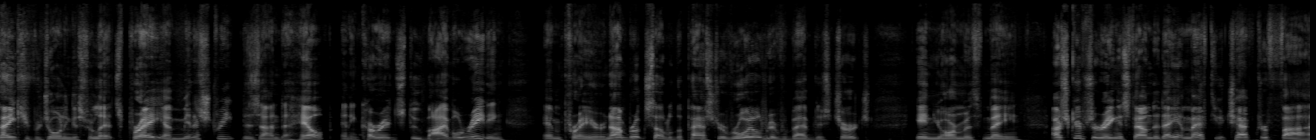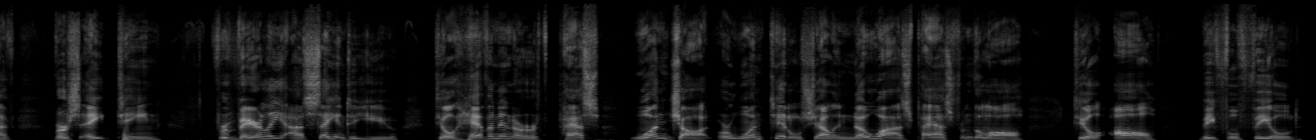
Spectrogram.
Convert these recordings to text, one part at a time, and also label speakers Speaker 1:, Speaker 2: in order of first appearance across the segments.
Speaker 1: Thank you for joining us for Let's Pray, a ministry designed to help and encourage through Bible reading and prayer. And I'm Brooks Settle, the pastor of Royal River Baptist Church in Yarmouth, Maine. Our scripture reading is found today in Matthew chapter 5, verse 18. For verily I say unto you, till heaven and earth pass one jot or one tittle shall in no wise pass from the law till all be fulfilled.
